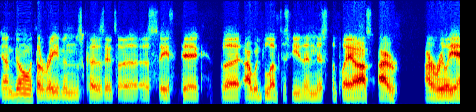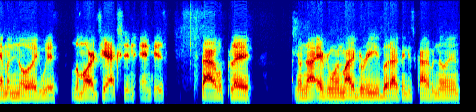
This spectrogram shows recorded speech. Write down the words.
Yeah, I'm going with the Ravens because it's a, a safe pick, but I would love to see them miss the playoffs. I I really am annoyed with Lamar Jackson and his style of play. I know not everyone might agree, but I think it's kind of annoying.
